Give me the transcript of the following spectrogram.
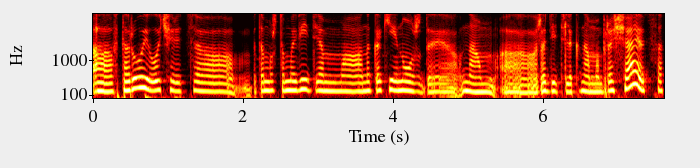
А вторую очередь, а, потому что мы видим, а, на какие нужды нам родители к нам обращаются.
